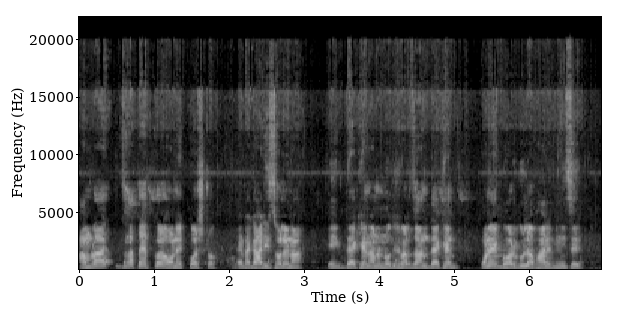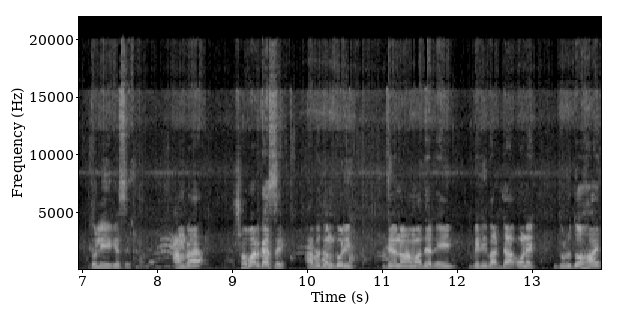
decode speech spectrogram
আমরা যাতায়াত করা অনেক কষ্ট। একটা গাড়ি চলে না। এই দেখেন আমরা নদীর পার যান দেখেন অনেক ঘরগুলা পানির নিচে তলিয়ে গেছে। আমরা সবার কাছে আবেদন করি যেন আমাদের এই বেড়িবারটা অনেক দ্রুত হয়।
